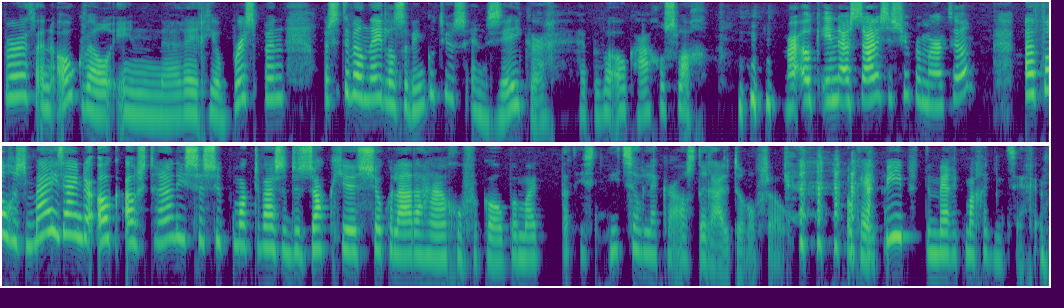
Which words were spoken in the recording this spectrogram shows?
Perth en ook wel in uh, regio Brisbane, daar zitten wel Nederlandse winkeltjes. En zeker hebben we ook hagelslag. Maar ook in de Australische supermarkten? Uh, volgens mij zijn er ook Australische supermarkten waar ze de zakjes chocoladehagel verkopen. Maar dat is niet zo lekker als de ruiter of zo. Oké, piep, de merk mag ik niet zeggen.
